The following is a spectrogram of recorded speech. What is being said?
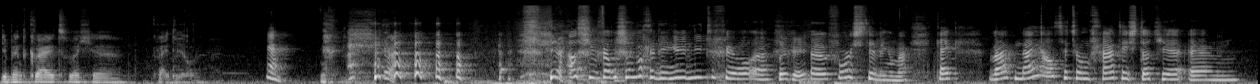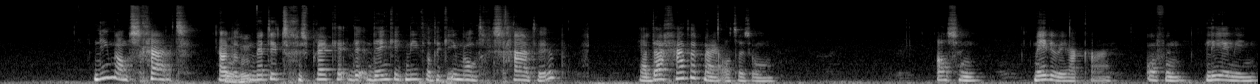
Je bent kwijt wat je kwijt wilde. Ja. ja. ja. Als je van sommige dingen niet te veel uh, voorstellingen maakt. Kijk, waar het mij altijd om gaat is dat je um, niemand schaadt. Nou, dat, mhm. met dit gesprek denk ik niet dat ik iemand geschaad heb. Ja, daar gaat het mij altijd om. Als een medewerker of een leerling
